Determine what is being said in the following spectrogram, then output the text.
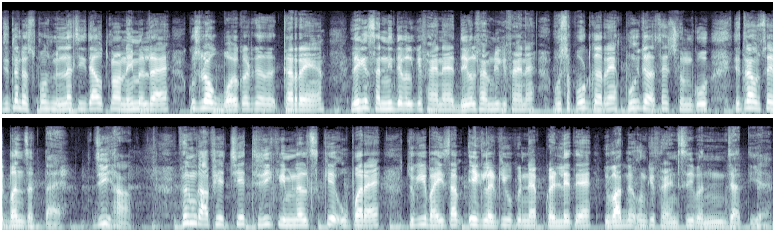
जितना रिस्पॉन्स मिलना चाहिए उतना नहीं मिल रहा है। कुछ लोग बॉयकट कर, कर रहे हैं लेकिन सन्नी देवल के फ़ैन है देवल फैमिली के फ़ैन है वो सपोर्ट कर रहे हैं पूरी तरह से इस फ़िल्म को जितना उनसे बन सकता है। जी हाँ फ़िल्म काफ़ी अच्छी है थ्री क्रिमिनल्स के ऊपर है, जो कि भाई साहब एक लड़की को किडनैप कर लेते हैं, जो बाद में उनकी फ्रेंड्स ही बन जाती है।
